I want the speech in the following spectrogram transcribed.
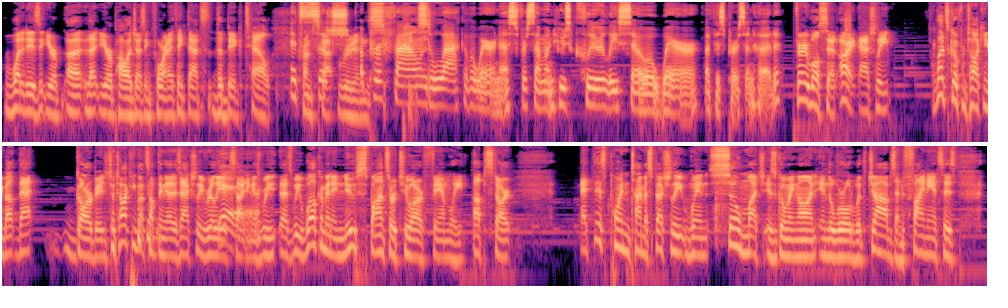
what it is that you're uh, that you're apologizing for, and I think that's the big tell It's from Scott such Rudin's a profound piece. lack of awareness for someone who's clearly so aware of his personhood. Very well said. All right, Ashley, let's go from talking about that garbage to talking about something that is actually really Yeah. exciting as we as we welcome in a new sponsor to our family, Upstart. At this point in time, especially when so much is going on in the world with jobs and finances,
